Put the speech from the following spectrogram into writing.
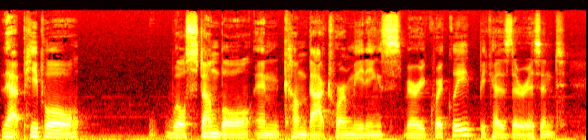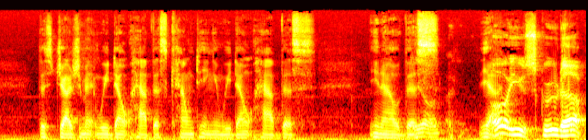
that people will stumble and come back to our meetings very quickly because there isn't this judgment and we don't have this counting and we don't have this you know this you yeah. oh you screwed up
